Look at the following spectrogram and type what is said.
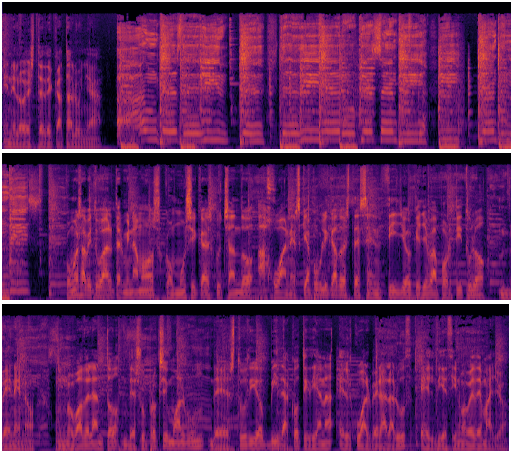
en el oeste de Cataluña. Antes de Como es habitual, terminamos con música escuchando a Juanes, que ha publicado este sencillo que lleva por título Veneno, un nuevo adelanto de su próximo álbum de estudio Vida Cotidiana, el cual verá la luz el 19 de mayo.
